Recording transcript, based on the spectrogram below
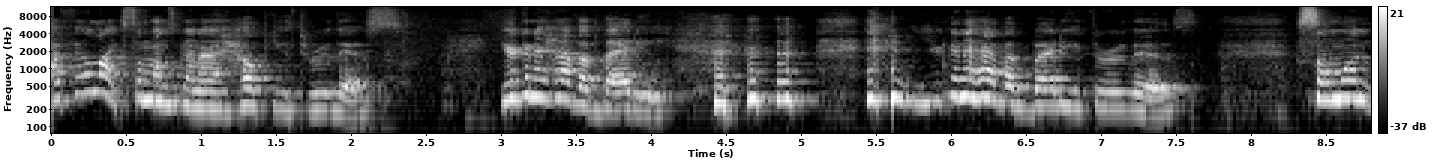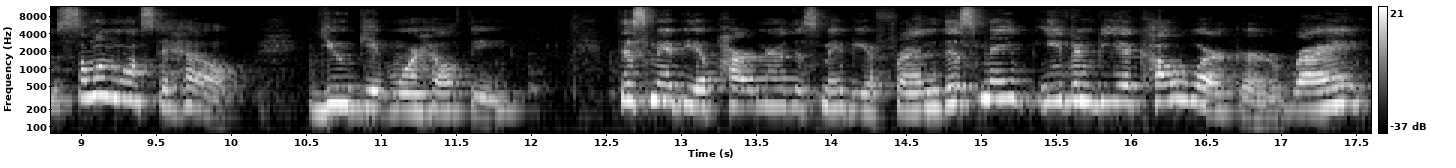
I feel like someone's going to help you through this. You're going to have a buddy. You're going to have a buddy through this. Someone, someone wants to help you get more healthy. This may be a partner. This may be a friend. This may even be a co-worker, right?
